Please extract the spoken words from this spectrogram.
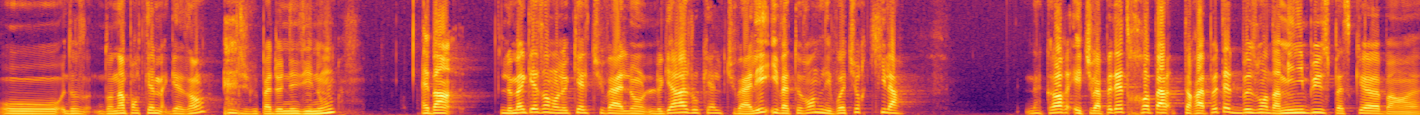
dans n'importe quel magasin, je ne vais pas donner des noms, eh ben, le magasin dans lequel tu vas, le garage auquel tu vas aller, il va te vendre les voitures qu'il a. D'accord? Et tu vas peut-être auras peut-être besoin d'un minibus parce que ben, euh,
